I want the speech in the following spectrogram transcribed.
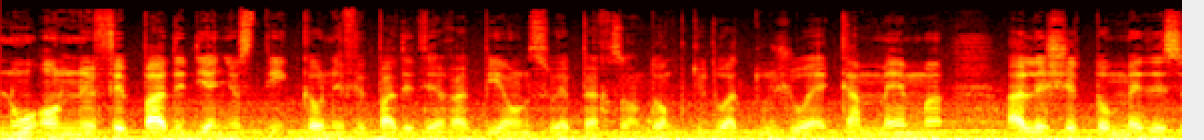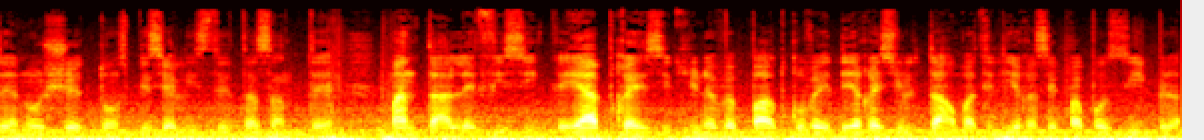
nous, on ne fait pas de diagnostic, on ne fait pas de thérapie, on ne soigne personne. Donc, tu dois toujours quand même aller chez ton médecin ou chez ton spécialiste de ta santé mentale et physique. Et après, si tu ne veux pas trouver des résultats, on va te dire c'est pas possible.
